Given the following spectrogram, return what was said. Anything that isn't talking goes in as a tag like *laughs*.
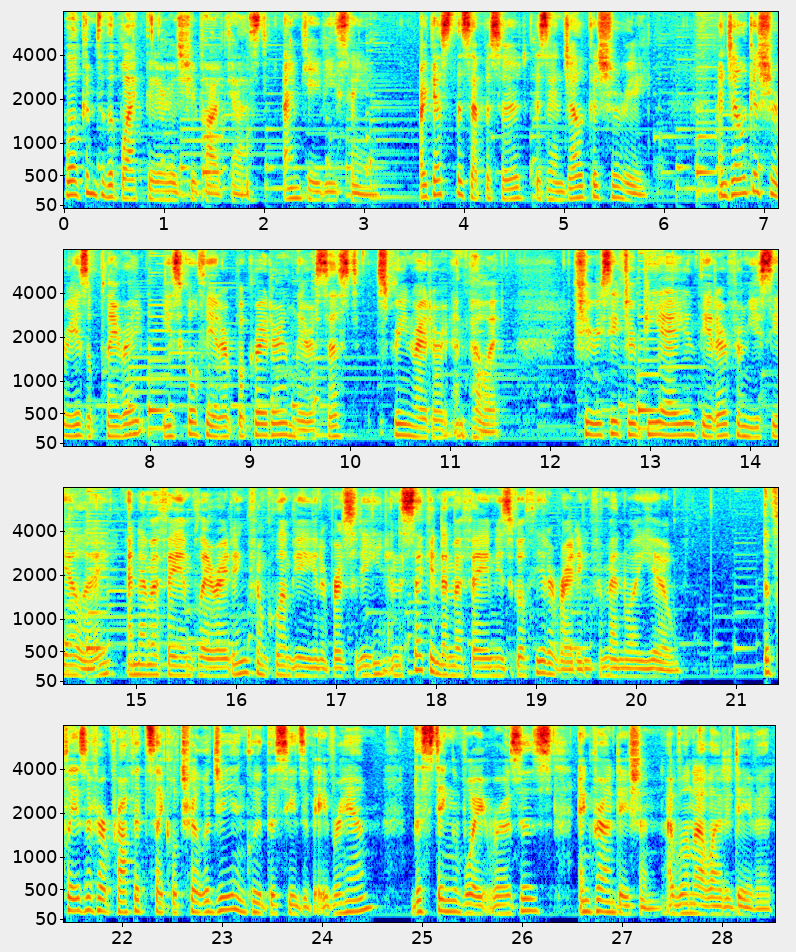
Welcome to the Black Theater History Podcast. I'm KB Sane. Our guest this episode is Angelica Cheri. Angelica Cheri is a playwright, musical theater book writer and lyricist, screenwriter, and poet. She received her BA in theater from UCLA, an MFA in playwriting from Columbia University, and a second MFA in musical theater writing from NYU. The plays of her Prophet Cycle trilogy include The Seeds of Abraham, The Sting of White Roses, and Groundation, I Will Not Lie to David.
